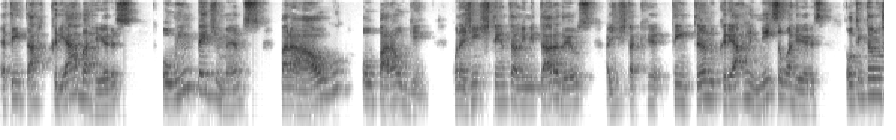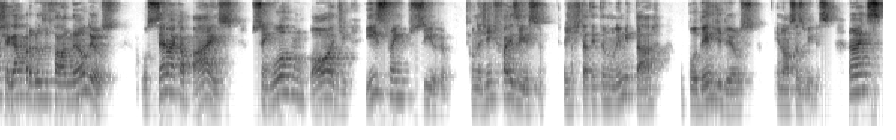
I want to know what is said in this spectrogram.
é tentar criar barreiras ou impedimentos para algo ou para alguém. Quando a gente tenta limitar a Deus, a gente está tentando criar limites ou barreiras ou tentando chegar para Deus e falar: não, Deus, você não é capaz, o Senhor não pode, isso é impossível. Quando a gente faz isso, a gente está tentando limitar o poder de Deus em nossas vidas. Antes,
